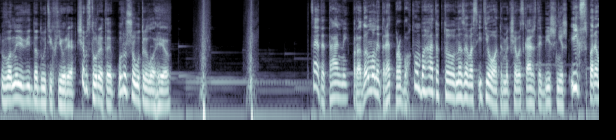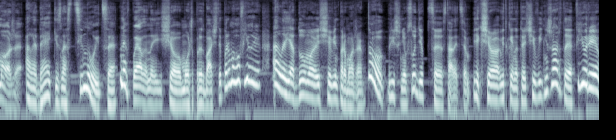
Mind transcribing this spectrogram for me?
вони віддадуть їх Ф'юрі, щоб створити грошову трилогію. Це детальний, продуманий трет про бок. Тому багато хто називе вас ідіотом, якщо ви скажете більш ніж X переможе. Але деякі з нас цінують це. Не впевнений, що можу передбачити перемогу Ф'юрі, але я думаю, що він переможе. То рішення в суді це станеться. Якщо відкинути очевидні жарти, Ф'юрі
